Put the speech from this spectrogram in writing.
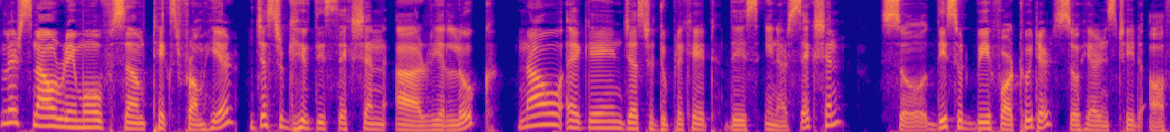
Let's now remove some text from here just to give this section a real look. Now again just duplicate this inner section. so this would be for twitter so here instead of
